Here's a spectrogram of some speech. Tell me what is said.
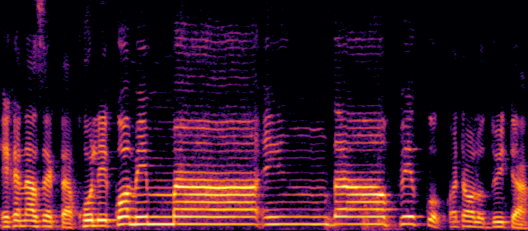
এখানে আছে একটা। খলি কমিম্মা ইংদাফিক কয়টা হলো? দুইটা।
